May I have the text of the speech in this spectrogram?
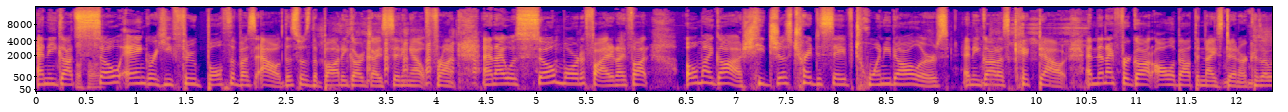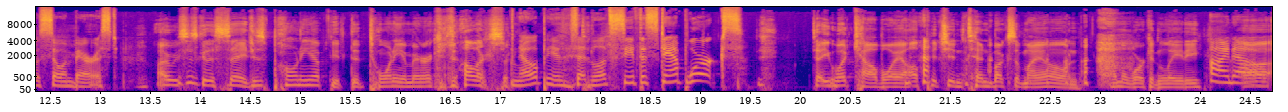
and he got Uh-huh. so angry he threw both of us out this was the bodyguard guy sitting out front and i was so mortified and i thought oh my gosh he just tried to save $20 and he got us kicked out and then i forgot all about the nice dinner because i was so embarrassed I was just going to say, just pony up the, the 20 American dollars. nope he said let's see if the stamp works Tell you what, cowboy, I'll pitch in 10 bucks of my own. I'm a working lady. I know. Uh,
